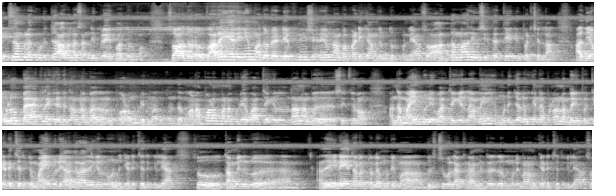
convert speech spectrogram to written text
எக்ஸாம்பிளை கொடுத்து அதில் சந்திப்பிலையை பார்த்துருப்போம். ஸோ அதோட வரையறையும் அதோட டெஃபினேஷனையும் நம்ம படிக்காமல் இருந்திருப்போம் இல்லையா? ஸோ அந்த மாதிரி விஷயத்தை தேடி படிச்சிடலாம். அது எவ்வளோ பேக்கில் கேட்டுதான் நம்ம அதனால் போட முடியுமா இருக்கும். இந்த மனப்பாடம் பண்ணக்கூடிய வார்த்தைகள் தான் நம்ம சிக்கிறோம் அந்த மைங்குலி வார்த்தைகள் எல்லாமே முடிஞ்ச அளவுக்கு என்ன பண்ணோம் நம்ம இப்போ கிடைச்சிருக்கு. மைங்குலி வழி அகராதிகள்னு ஒன்று கிடைச்சிருக்கு இல்லையா? ஸோ தமிழ் அந்த இணையதளத்தில் மூலிமா விர்ச்சுவல் அகாடமின்றது மூலிமா நமக்கு கிடைச்சிருக்கு இல்லையா? ஸோ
